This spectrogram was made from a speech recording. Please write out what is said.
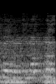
pero en la plaza.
